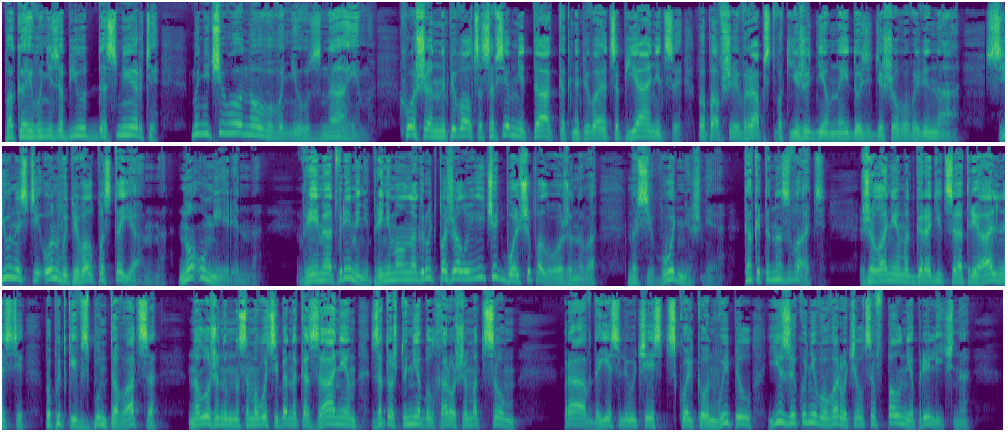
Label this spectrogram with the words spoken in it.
Пока его не забьют до смерти, мы ничего нового не узнаем. Хошан напивался совсем не так, как напиваются пьяницы, попавшие в рабство к ежедневной дозе дешевого вина. С юности он выпивал постоянно, но умеренно. Время от времени принимал на грудь, пожалуй, и чуть больше положенного. Но сегодняшнее, как это назвать? Желанием отгородиться от реальности, попыткой взбунтоваться — наложенным на самого себя наказанием за то, что не был хорошим отцом. Правда, если учесть, сколько он выпил, язык у него ворочался вполне прилично.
